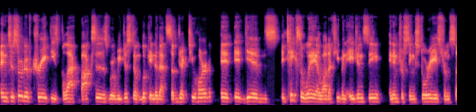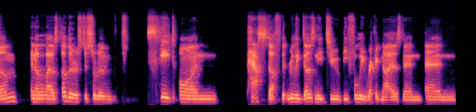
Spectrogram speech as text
and to sort of create these black boxes where we just don't look into that subject too hard it it gives it takes away a lot of human agency and interesting stories from some and allows others to sort of skate on past stuff that really does need to be fully recognized and and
